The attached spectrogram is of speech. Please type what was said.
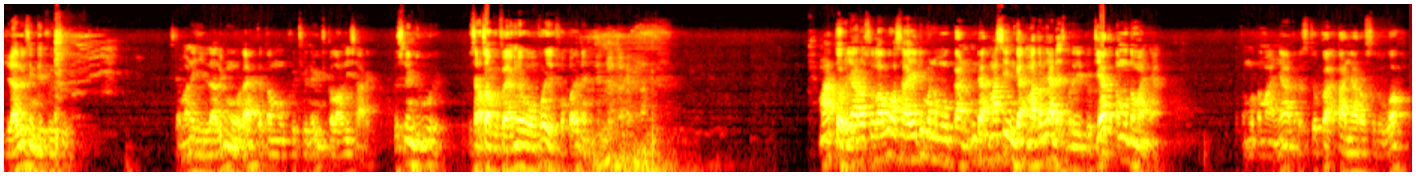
hilal. Itu sing dibuju. Ke mana hilal itu mulai ketemu bujune itu keloni saring. Terus neng dhuwur. Serasa aku bayangnya wong ya pokoknya. Matur ya Rasulullah saya ini menemukan enggak masih enggak maturnya ada seperti itu. Dia ketemu temannya. Ketemu temannya terus coba tanya Rasulullah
